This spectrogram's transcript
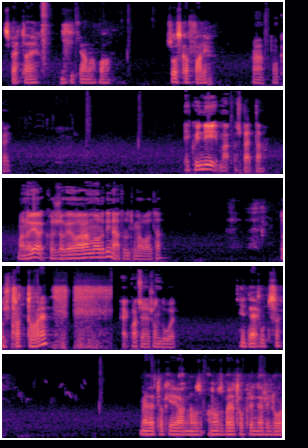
Aspetta, eh. Come si chiama qua? Sullo scaffale. Ah, ok. E quindi, ma aspetta, ma noi cosa avevamo ordinato l'ultima volta? Dove Il trattore. Eh, qua ce ne sono due. E Deuz. Mi ha detto che hanno, hanno sbagliato a prendere loro.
